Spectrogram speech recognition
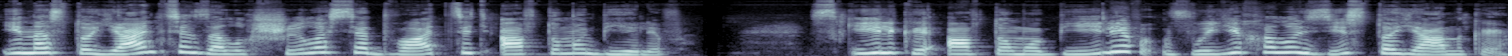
і на стоянці залишилося 20 автомобілів. Скільки автомобілів виїхало зі стоянки?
